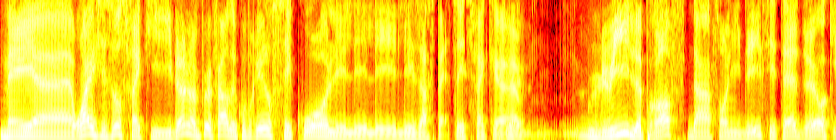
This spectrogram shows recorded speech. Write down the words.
Mais euh, ouais, c'est ça, ça fait qu'ils veulent un peu faire découvrir c'est quoi les, les, les, les aspects. tu sais. Fait que euh, lui, le prof, dans son idée, c'était de OK.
